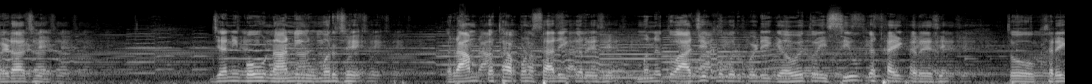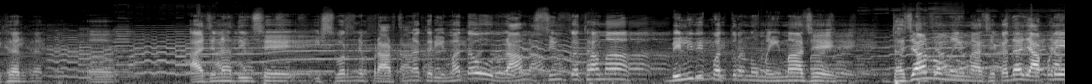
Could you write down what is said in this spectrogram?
મેળા છે. જેની બહુ નાની ઉંમર છે. રામકથા પણ સારી કરે છે. મને તો આજે ખબર પડી કે હવે તો એ શિવ કથાય કરે છે. તો ખરેખર આજના દિવસે ઈશ્વરને પ્રાર્થના કરી માતાઓ, રામ શિવ કથામાં બિલવી પત્રનો મહિમા છે, ધજાનો મહિમા છે. કદાચ આપણે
